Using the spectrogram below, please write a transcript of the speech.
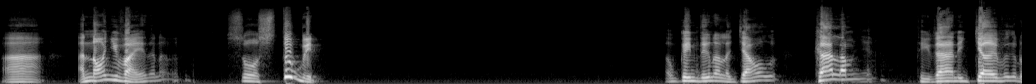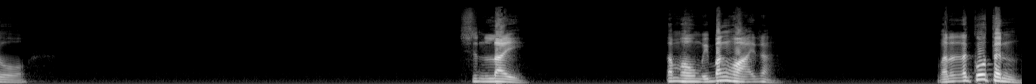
À, anh nói như vậy đó so stupid. Ông kinh tưởng đó là cháu khá lắm nhé. Thì ra đi chơi với cái đồ xin lầy. Tâm hồn bị băng hoại rồi và nó đã cố tình.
